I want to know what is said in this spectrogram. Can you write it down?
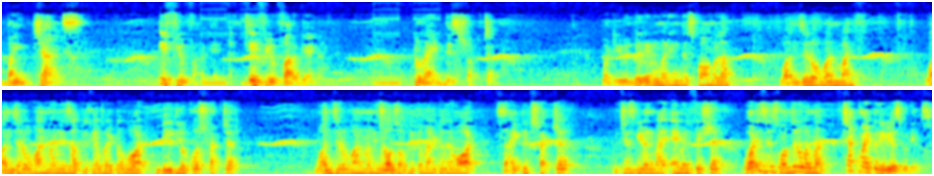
by chance, if you forget, if you forget to write this structure, but you will be remembering this formula 1011. 1011 is applicable to what? D-glucose structure. 1011 is also applicable to the what? Cyclic structure which is given by Emil Fischer. What is this 1011? Check my previous videos.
